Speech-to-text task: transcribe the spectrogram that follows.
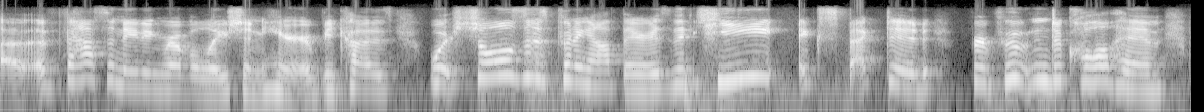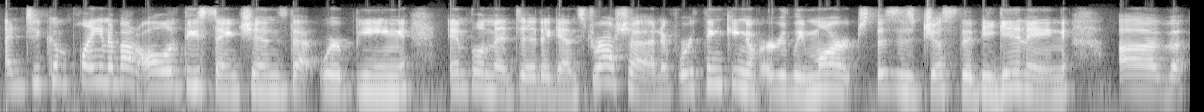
a fascinating revelation here because what Scholz is putting out there is that he expected for Putin to call him and to complain about all of these sanctions that were being implemented against Russia. And if we're thinking of early March, this is just the beginning of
